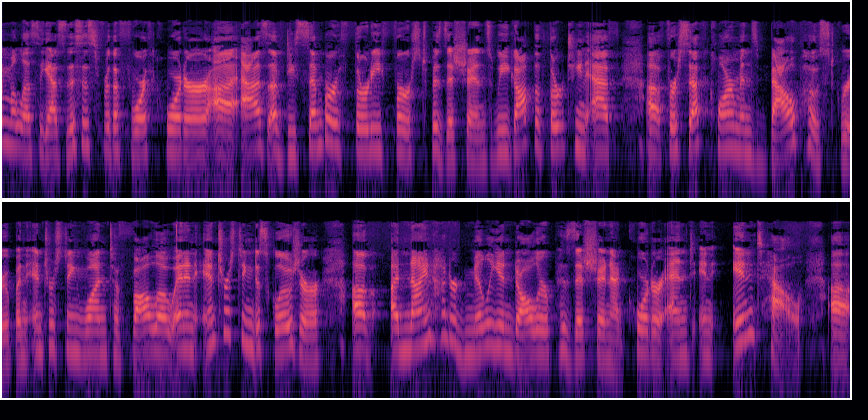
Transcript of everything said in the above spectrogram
Melissa. Yes, this is for the fourth quarter. Uh, as of December 31st positions, we got the 13F uh, for Seth Klarman's Baupost Group, an interesting one to follow, and an interesting disclosure of a $900 million position at quarter end in Intel, uh,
